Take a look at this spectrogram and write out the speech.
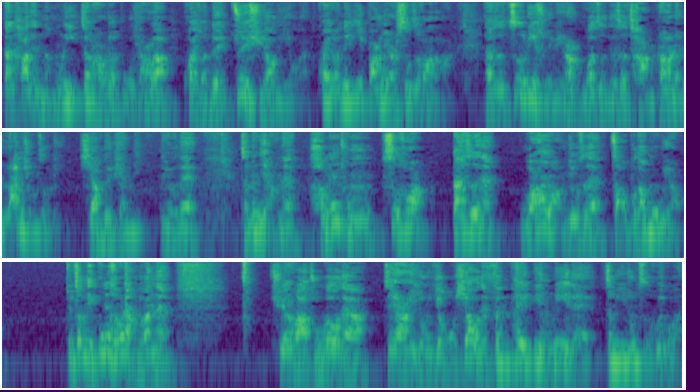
但他的能力正好是补强了快船队最需要的一环。快船队一帮人四肢发达，但是智力水平，我指的是场上的篮球智力相对偏低，对不对？怎么讲呢？横冲直撞，但是呢，往往就是找不到目标。就整体攻守两端呢，缺乏足够的这样一种有效的分配兵力的这么一种指挥官，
